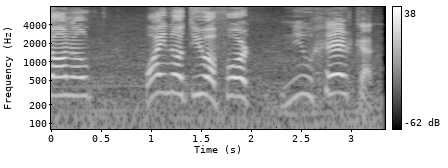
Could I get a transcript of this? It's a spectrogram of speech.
Donald, why not you afford new haircut?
